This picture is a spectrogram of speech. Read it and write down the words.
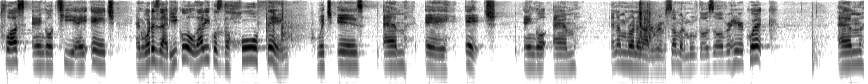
plus angle T-A-H. And what does that equal? Well, that equals the whole thing, which is M-A-H. Angle M, and I'm running out of room, so I'm going to move those over here quick. MAH.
